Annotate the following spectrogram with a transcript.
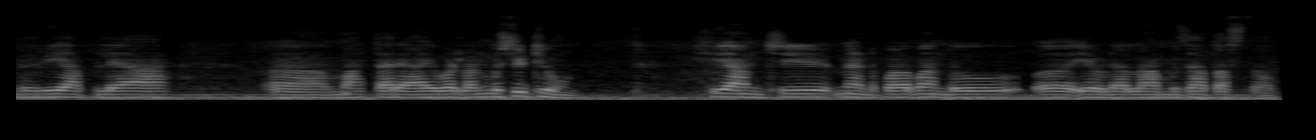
घरी आपल्या म्हाताऱ्या आईवडिलांपाशी ठेवून हे आमचे मेंढपाळ बांधव एवढ्या लांब जात असतात.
